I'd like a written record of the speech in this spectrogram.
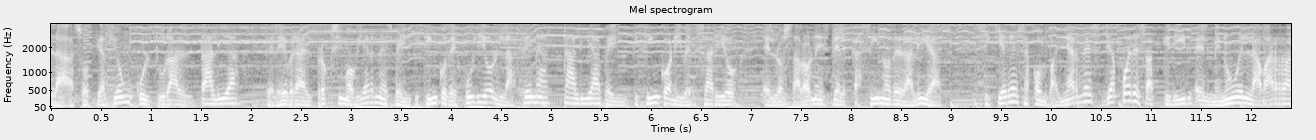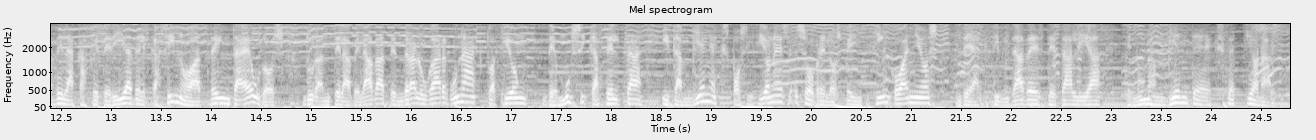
La Asociación Cultural Talia celebra el próximo viernes 25 de julio la cena Talia 25 aniversario en los salones del Casino de Dalías. Si quieres acompañarles ya puedes adquirir el menú en la barra de la cafetería del casino a 30 euros. Durante la velada tendrá lugar una actuación de música celta y también exposiciones sobre los 25 años de actividades de Talia en un ambiente excepcional.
